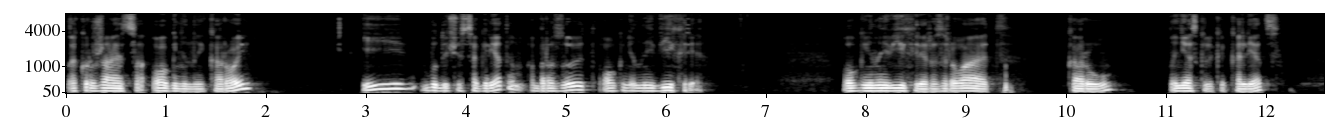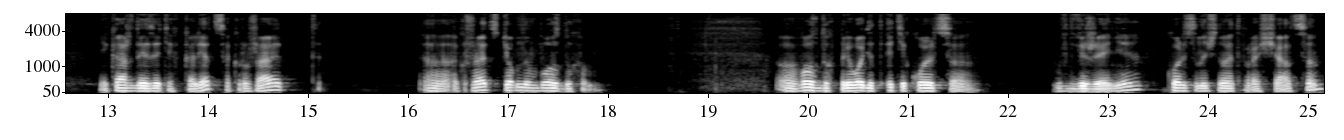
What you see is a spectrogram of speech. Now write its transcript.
окружается огненной корой и, будучи согретым, образует огненные вихри – Огненные вихри разрывают кору на несколько колец, и каждое из этих колец окружает, э, окружается темным воздухом. Э, воздух приводит эти кольца в движение, кольца начинают вращаться,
